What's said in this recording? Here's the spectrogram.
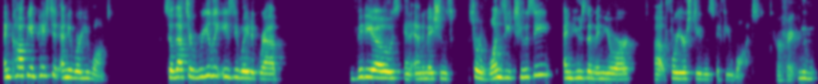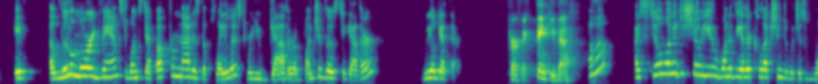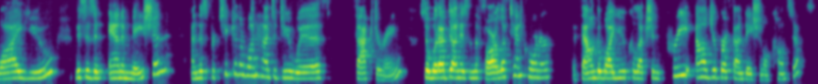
and copy and paste it anywhere you want. So that's a really easy way to grab videos and animations sort of onesie twosie and use them in your uh, for your students if you want. Perfect. You, if a little more advanced, one step up from that is the playlist where you gather a bunch of those together. We'll get there. Perfect. Thank you, Beth. Uh-huh. I still wanted to show you one of the other collections, which is Why U. This is an animation, and this particular one had to do with factoring. So what I've done is in the far left-hand corner, I found the Why U collection Pre-Algebra Foundational Concepts.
